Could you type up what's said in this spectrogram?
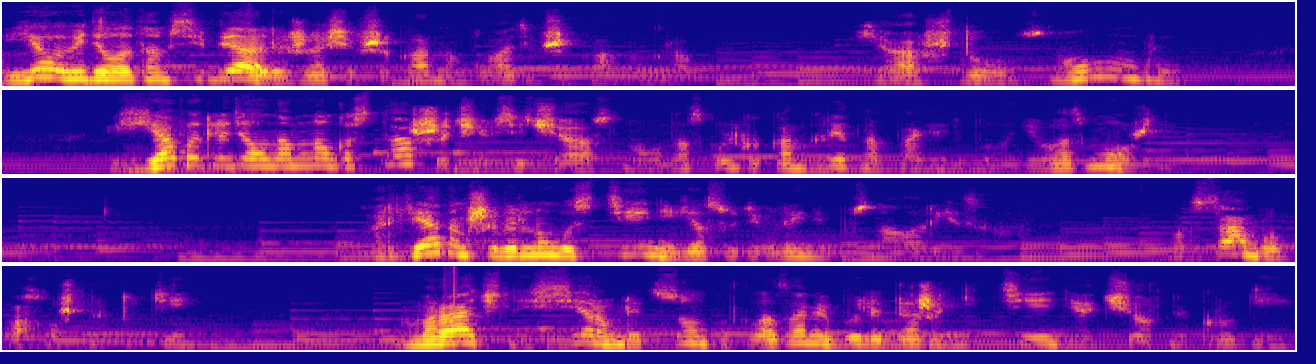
И я увидела там себя, лежащей в шикарном платье, в шикарном гробу. Я что, снова умру? Я выглядела намного старше, чем сейчас, но насколько конкретно понять было невозможно. Рядом шевельнулась тень, и я с удивлением узнала Риза. Он сам был похож на эту тень. Мрачный, серым лицом, под глазами были даже не тени, а черные круги.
